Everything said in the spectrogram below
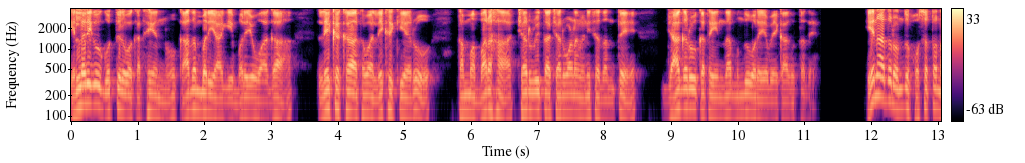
ಎಲ್ಲರಿಗೂ ಗೊತ್ತಿರುವ ಕಥೆಯನ್ನು ಕಾದಂಬರಿಯಾಗಿ ಬರೆಯುವಾಗ ಲೇಖಕ ಅಥವಾ ಲೇಖಕಿಯರು ತಮ್ಮ ಬರಹ ಚರ್ವಿತ ಚರ್ವಣವೆನಿಸದಂತೆ ಜಾಗರೂಕತೆಯಿಂದ ಮುಂದುವರೆಯಬೇಕಾಗುತ್ತದೆ. ಏನಾದರೊಂದು ಹೊಸತನ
